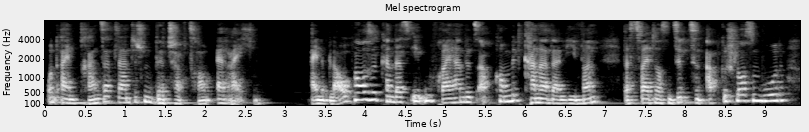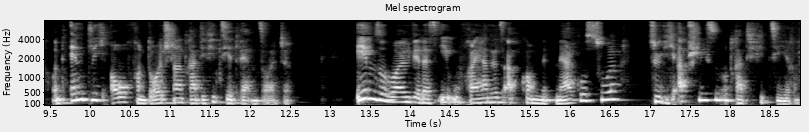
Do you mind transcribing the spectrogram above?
und einen transatlantischen Wirtschaftsraum erreichen. Eine Blaupause kann das EU-Freihandelsabkommen mit Kanada liefern, das 2017 abgeschlossen wurde und endlich auch von Deutschland ratifiziert werden sollte. Ebenso wollen wir das EU-Freihandelsabkommen mit Mercosur zügig abschließen und ratifizieren.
